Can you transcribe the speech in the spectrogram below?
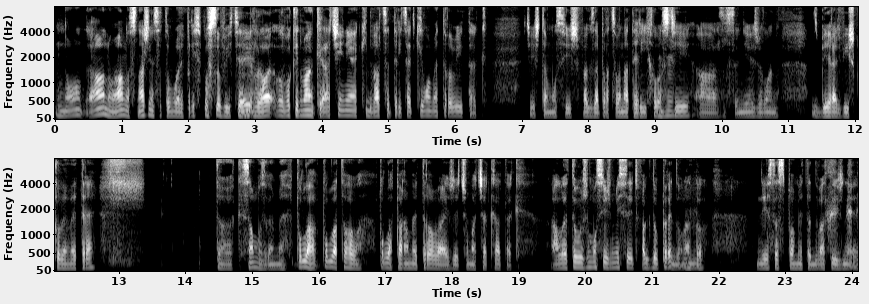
No áno, áno, snažím sa tomu aj prispôsobiť, Mhm. le- lebo keď mám kratší nejaký 20-30 kilometrový, tak tiež tam musíš fakt zapracovať na tej rýchlosti a zase nie, že len zbierať výškové metre. Tak samozrejme, podľa, podľa toho, podľa parametrov aj, že čo ma čaká, tak ale to už musíš myslieť fakt dopredu na Mhm. to. Nie sa spamätať dva týždne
